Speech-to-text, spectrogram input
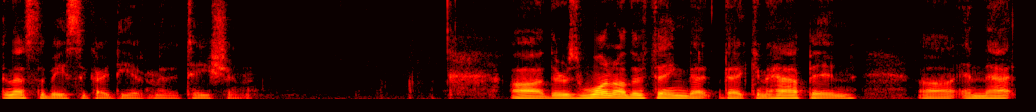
and that's the basic idea of meditation. Uh, there's one other thing that, that can happen, uh, and that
